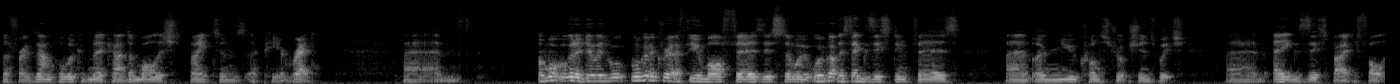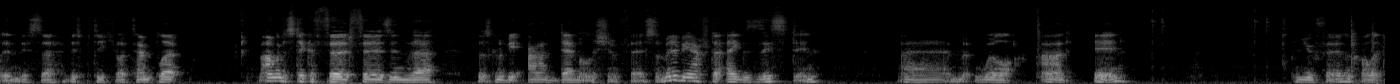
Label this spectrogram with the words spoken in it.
So for example, we could make our demolished items appear red. Um, and what we're going to do is we're, we're, going to create a few more phases. So we, have got this existing phase um, and new constructions which um, exist by default in this uh, this particular template. I'm going to stick a third phase in there that's going to be our demolition phase. So maybe after existing, um, we'll add in a new phase and call it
